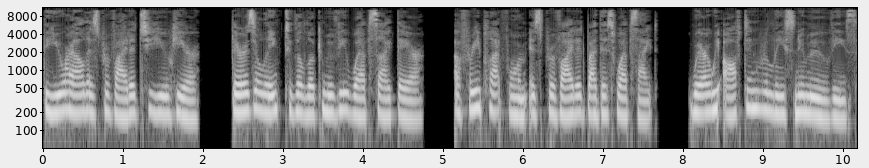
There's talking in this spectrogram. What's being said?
The URL is provided to you here. There is a link to the Look Movie website there. A free platform is provided by this website, where we often release new movies.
